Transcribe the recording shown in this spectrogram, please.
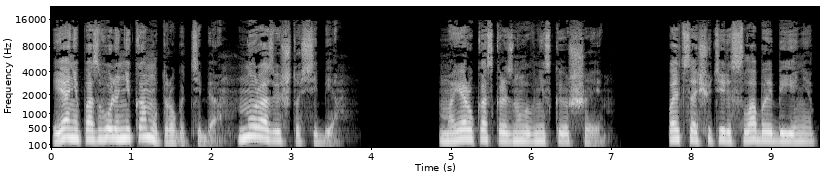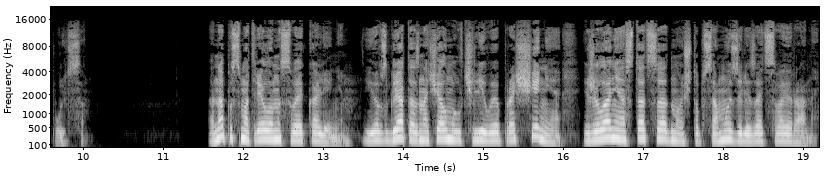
Я не позволю никому трогать тебя, ну разве что себе. Моя рука скользнула вниз к ее шее. Пальцы ощутили слабое биение пульса. Она посмотрела на свои колени. Ее взгляд означал молчаливое прощение и желание остаться одной, чтобы самой залезать в свои раны.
